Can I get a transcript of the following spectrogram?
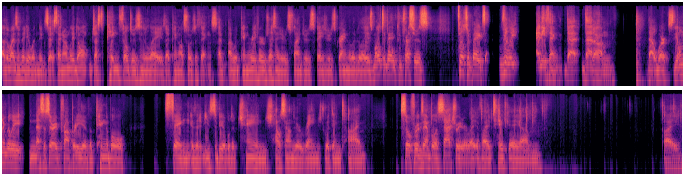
Otherwise, a video wouldn't exist. I normally don't just ping filters and delays. I ping all sorts of things. I, I would ping reverbs, resonators, flangers, phasers, granular delays, multiband compressors, filter banks, really anything that that um that works. The only really necessary property of a pingable thing is that it needs to be able to change how sounds are arranged within time. So, for example, a saturator, right? If I take a um, if I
